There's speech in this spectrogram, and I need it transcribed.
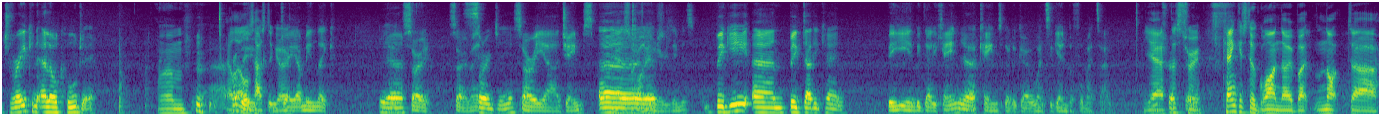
Drake and LL Cool J. Um, Uh, LL's has to Cool go. J. I mean, like, Yeah. Sorry, sorry, mate. Sorry, G. sorry, uh, James. Uh, sorry, whatever James. his name. Biggie and Big Daddy Kane. Biggie and Big Daddy Kane. Yeah. Uh, Kane's got to go once again before my time. Yeah, that's true. Kane can still go on though, but not uh,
